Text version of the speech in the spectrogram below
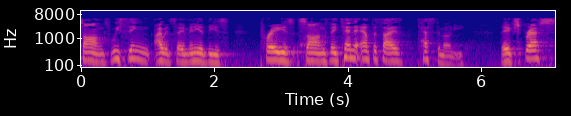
songs, we sing, I would say, many of these praise songs. They tend to emphasize testimony. They express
